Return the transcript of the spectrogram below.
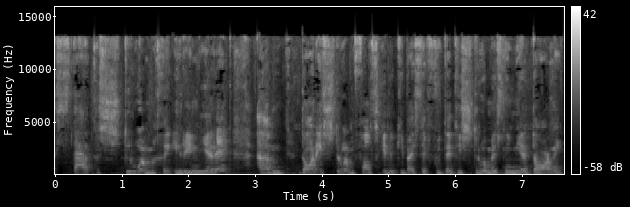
sterk stroom geurineer het, ehm um, daardie stroom val skielik by sy voete. Die stroom is nie meer daar nie.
